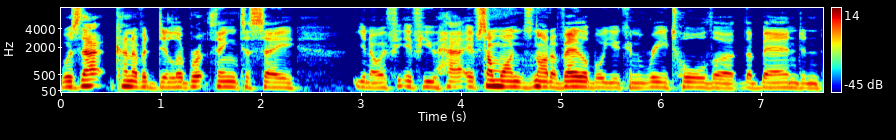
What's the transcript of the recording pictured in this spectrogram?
Was that kind of a deliberate thing to say? You know, if if you have if someone's not available, you can retool the the band and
